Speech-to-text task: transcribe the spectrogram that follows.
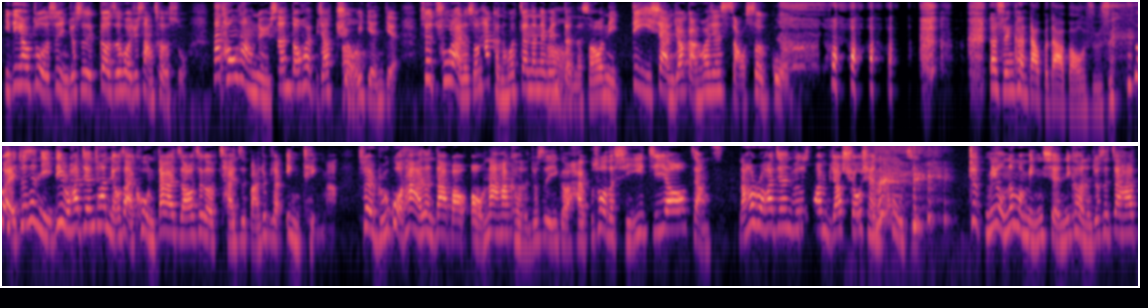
一定要做的事情，就是各自会去上厕所。那通常女生都会比较久一点点，哦、所以出来的时候，她可能会站在那边等的时候，哦、你第一下你就要赶快先扫射过。要先看大不大包，是不是？对，就是你，例如她今天穿牛仔裤，你大概知道这个材质本来就比较硬挺嘛，所以如果她还是很大包哦，那她可能就是一个还不错的洗衣机哦，这样子。然后如果她今天就是穿比较休闲的裤子，就没有那么明显，你可能就是在他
